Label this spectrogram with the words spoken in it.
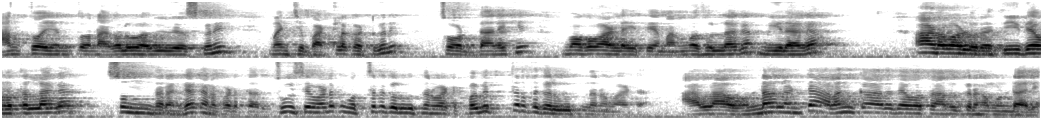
అంతో ఎంతో నగలు అవి వేసుకుని మంచి బట్టలు కట్టుకుని చూడడానికి మగవాళ్ళైతే మన్మధుల్లాగా మీలాగా ఆడవాళ్ళు రతీదేవతల్లాగా సుందరంగా కనపడతారు. చూసేవాళ్ళకి ముచ్చట కలుగుతుందన్నమాట పవిత్రత కలుగుతుందన్నమాట. అలా ఉండాలంటే అలంకార దేవత అనుగ్రహం ఉండాలి.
